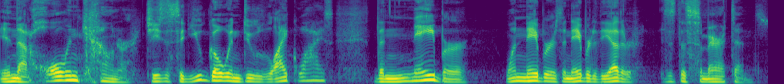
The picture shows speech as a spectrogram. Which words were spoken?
in that whole encounter, Jesus said, You go and do likewise. The neighbor, one neighbor is a neighbor to the other, is the Samaritans.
